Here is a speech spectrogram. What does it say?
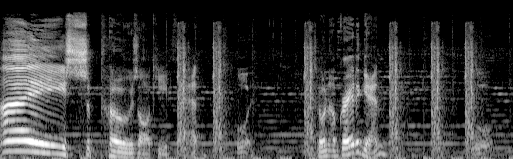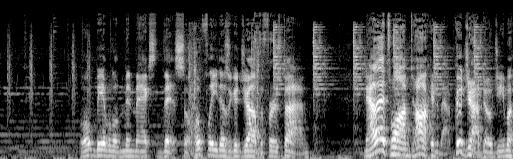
I suppose I'll keep that. Boy. Let's go and upgrade again. Won't be able to min-max this, so hopefully he does a good job the first time. Now that's what I'm talking about. Good job, Dojima.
